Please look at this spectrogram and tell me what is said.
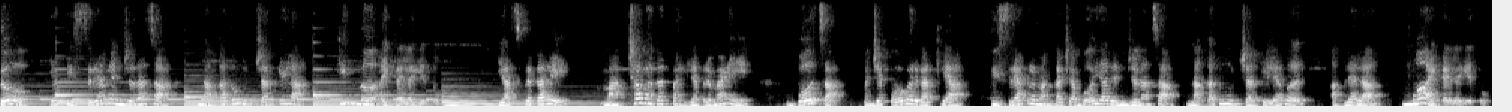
द या तिसऱ्या व्यंजनाचा नाकातून उच्चार केला की न ऐकायला येतो. याच प्रकारे मागच्या भागात पाहिल्याप्रमाणे ब चा म्हणजे प वर्गातल्या तिसऱ्या क्रमांकाच्या ब या व्यंजनाचा नाकातून उच्चार केल्यावर आपल्याला म ऐकायला येतो.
